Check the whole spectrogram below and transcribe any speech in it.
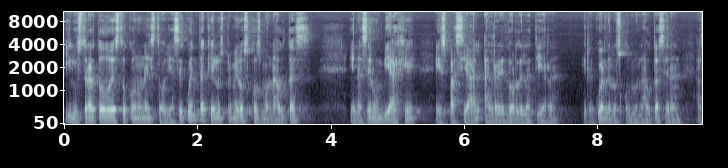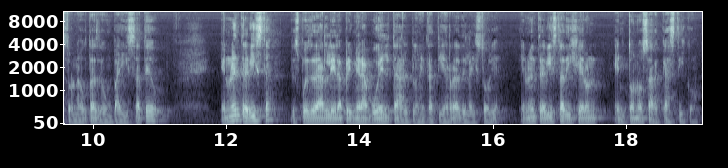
ilustrar todo esto con una historia. Se cuenta que los primeros cosmonautas en hacer un viaje espacial alrededor de la Tierra, y recuerden, los cosmonautas eran astronautas de un país ateo, en una entrevista, después de darle la primera vuelta al planeta Tierra de la historia, en una entrevista dijeron en tono sarcástico,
